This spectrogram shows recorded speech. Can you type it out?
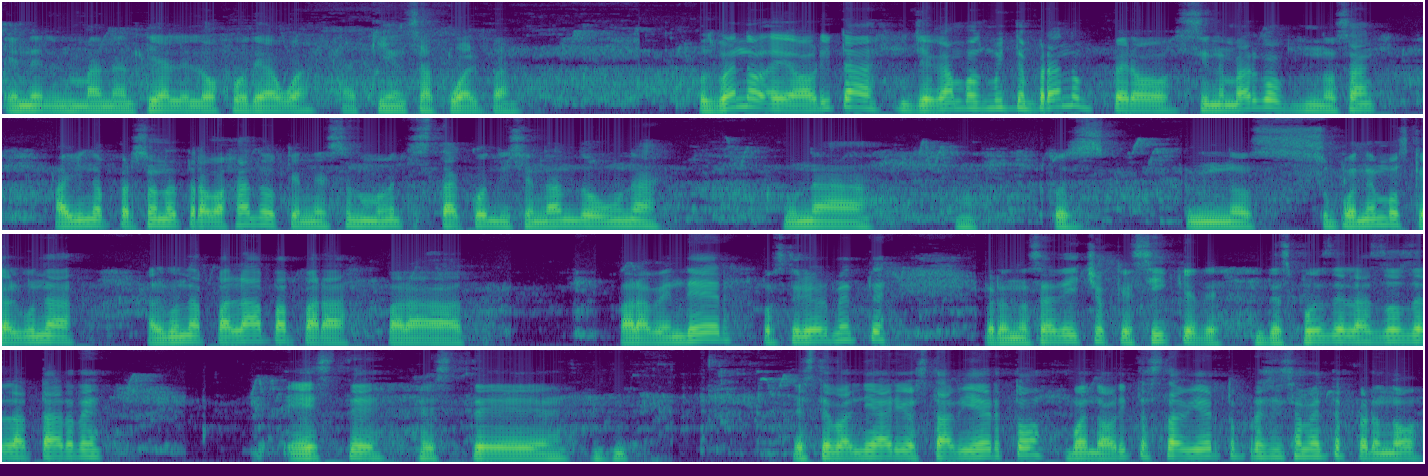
en el manantial El Ojo de Agua, aquí en Zacualpan. Pues bueno, eh, ahorita llegamos muy temprano, pero sin embargo nos han, hay una persona trabajando que en ese momento está acondicionando una, una pues nos suponemos que alguna, alguna palapa para, para, para vender posteriormente, pero nos ha dicho que sí, que después de las 2 de la tarde este, este este balneario está abierto, bueno, ahorita está abierto precisamente, pero no,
